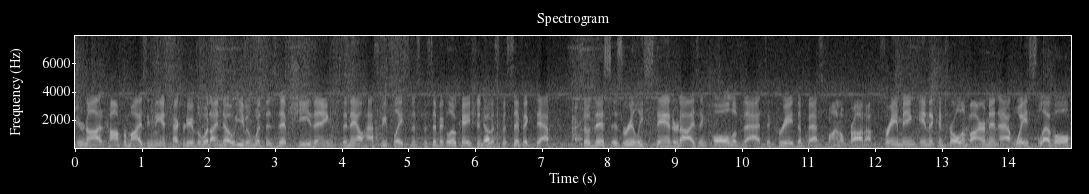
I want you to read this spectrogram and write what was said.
You're not compromising the integrity of the wood. I know even with the zip sheathing, the nail has to be placed in a specific location to a specific depth. So this is really standardizing all of that to create the best final product. Framing in a control environment at waist level,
